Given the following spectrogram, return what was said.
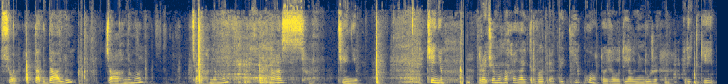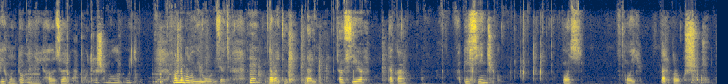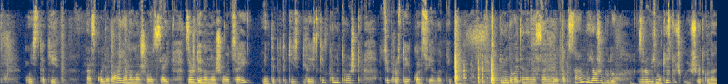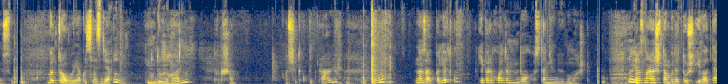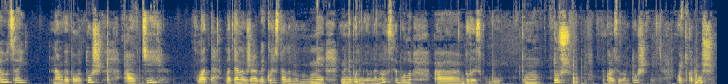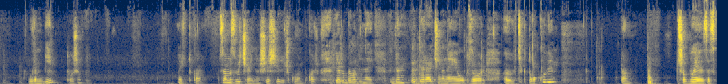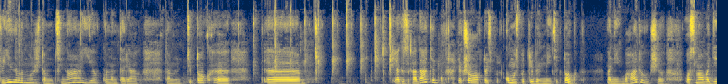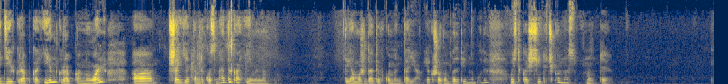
Все. Так, далі тягнемо. Тягнемо. У нас тіні. Тіні. До речі, я могла хайлайтер вибрати Кіко, той золотий, але він дуже рідкий і пігментований, але зверху пудра ще могла бути. Можна було його взяти. Ну, давайте далі. LCF така. Апельсинчик. Ось. Ой, перепрошую. Ось такі у нас кольора. Я наношу оцей. Завжди наношу оцей. Він, типу, такий з блискітками трошки. Це просто як консилер, типу. Тому давайте нанесемо його так само. Я вже буду Зараз візьму кісточку і швидко нанесу. Готово. Якось я зробила. Ну, дуже гарно. Так що ось ще таку підправлю. Тому назад палетку і переходимо до останніх дві бумажки. Ну, я знаю, що там буде туш і лате оцей. Нам випала туш, а в тій лате. Лате ми вже використали, ми, ми, не будемо його наносити, було е, блиск був. Тому туш, показую вам туш. Ось така туш. Ламбі теж. Ось така. Саме звичайна, ще щіточку вам покажу. Я робила до неї, до, до речі, на неї обзор е, в Тіктокові. Там, щоб ви заскрінили, може, там ціна є в коментарях. Там Тікток. Е, е, як згадати, якщо хтось комусь потрібен мій TikTok, в мене їх багато взагалі. Основа dd.in.0. А ще є там, де косметика іменно. То я можу дати в коментарях, якщо вам потрібно буде. Ось така щіточка у нас, ну, де.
